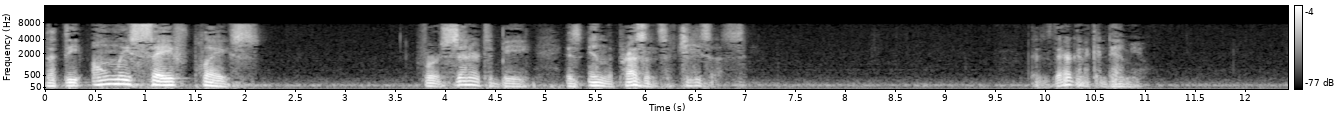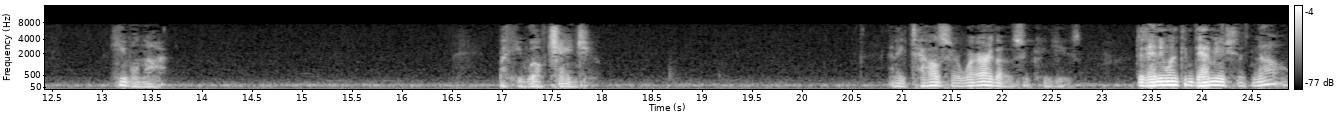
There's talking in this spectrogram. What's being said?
that the only safe place for a sinner to be is in the presence of Jesus. Because they're going to condemn you. He will not. But he will change you. And he tells her, Where are those who can use? Did anyone condemn you? She says, No.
